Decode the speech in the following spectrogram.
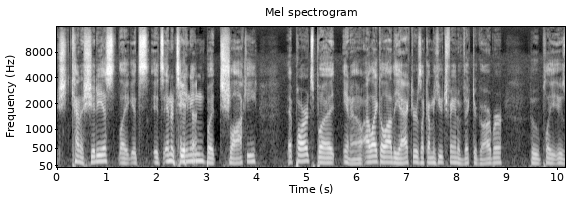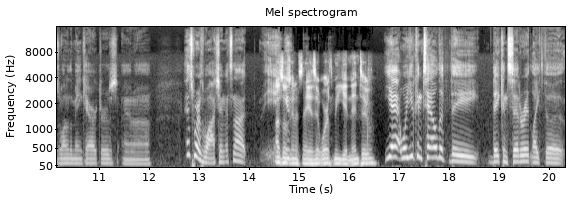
sh- kind of shittiest. Like it's it's entertaining but schlocky at parts. But you know, I like a lot of the actors. Like I'm a huge fan of Victor Garber, who play who's one of the main characters, and uh, it's worth watching. It's not. I was, you- gonna say, is it worth me getting into? yeah, well, you can tell that they they consider it like the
